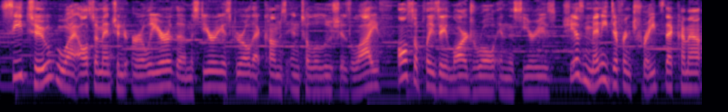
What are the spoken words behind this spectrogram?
C2, who I also mentioned earlier, the mysterious girl that comes into Lelouch's life, also plays a large role in the series. She has many different traits that come out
